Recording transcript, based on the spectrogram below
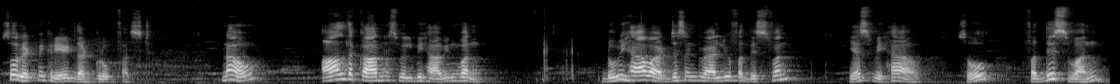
So let me create that group first. Now all the corners will be having 1 do we have adjacent value for this one? Yes, we have. So for this one,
